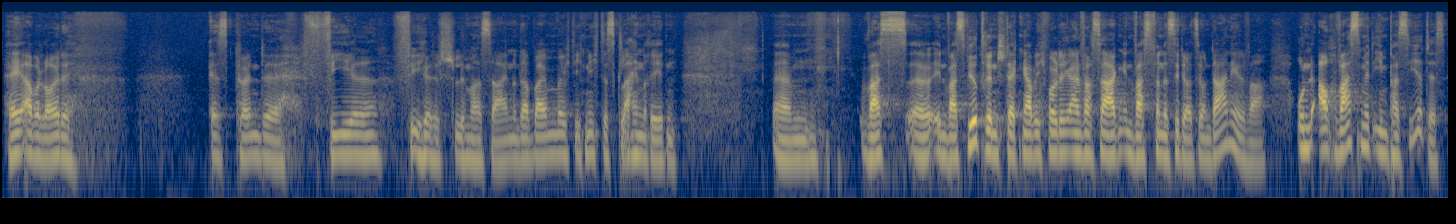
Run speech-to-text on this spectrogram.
Hey, aber Leute, es könnte viel, viel schlimmer sein. Und dabei möchte ich nicht das Kleinreden, ähm, was, äh, in was wir drin stecken, aber ich wollte euch einfach sagen, in was für einer Situation Daniel war und auch was mit ihm passiert ist.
